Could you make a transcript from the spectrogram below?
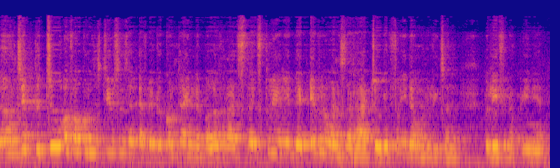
Uh, chapter 2 of our Constitution South Africa contains the Bill of Rights states clearly that everyone has the right to the freedom of religion, belief and opinion.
